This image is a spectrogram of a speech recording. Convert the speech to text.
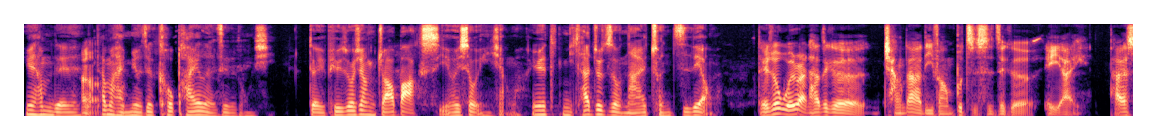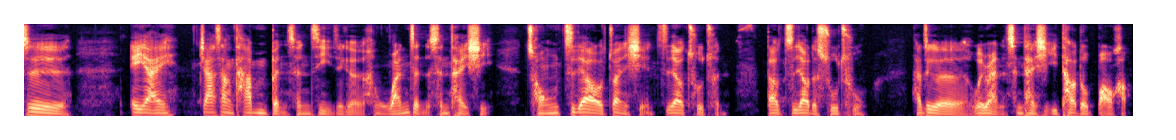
因为他们的、嗯、他们还没有这个 Copilot 这个东西。对，比如说像 Dropbox 也会受影响嘛，因为你它就只有拿来存资料嘛。等于说微软它这个强大的地方不只是这个 AI，它是 AI 加上他们本身自己这个很完整的生态系，从资料撰写、资料储存到资料的输出，它这个微软的生态系一套都包好。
